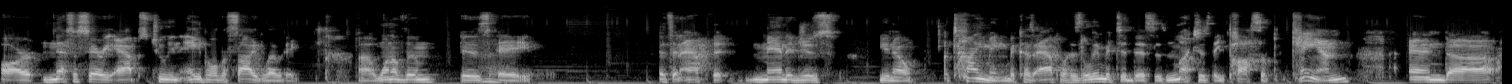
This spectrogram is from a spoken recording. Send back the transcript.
are necessary apps to enable the sideloading. Uh, one of them is a it's an app that manages, you know, timing because Apple has limited this as much as they possibly can, and uh,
